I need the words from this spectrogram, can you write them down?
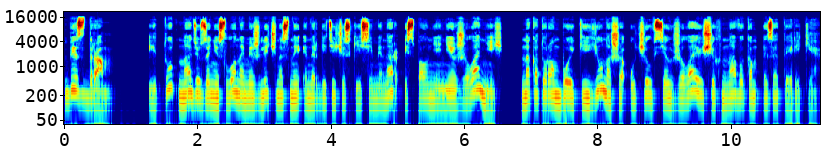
без драм. И тут Надю занесло на межличностный энергетический семинар исполнения желаний, на котором бойкий юноша учил всех желающих навыкам эзотерики.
